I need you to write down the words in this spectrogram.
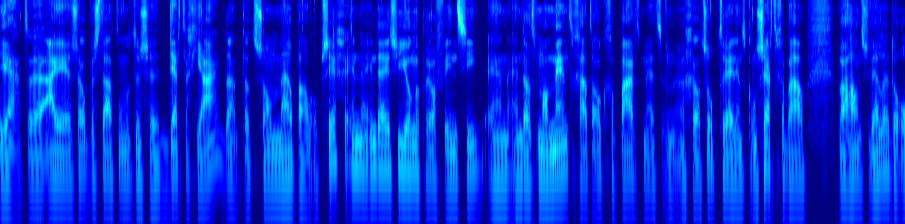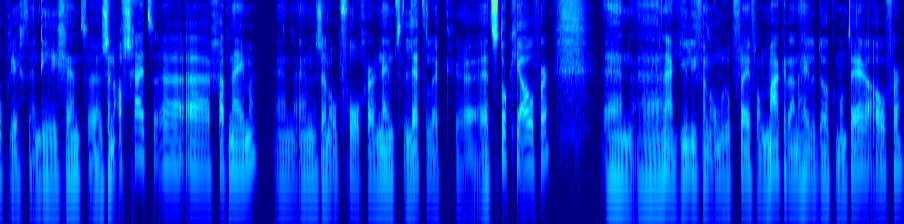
Ja, het AJSO bestaat ondertussen 30 jaar. Dat, dat is zo'n mijlpaal op zich in, in deze jonge provincie. En, en dat moment gaat ook gepaard met een, een groots optreden in het Concertgebouw. Waar Hans Welle, de oprichter en dirigent, zijn afscheid gaat nemen. En, en zijn opvolger neemt letterlijk het stokje over. En nou, jullie van Omroep Flevoland maken daar een hele documentaire over.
